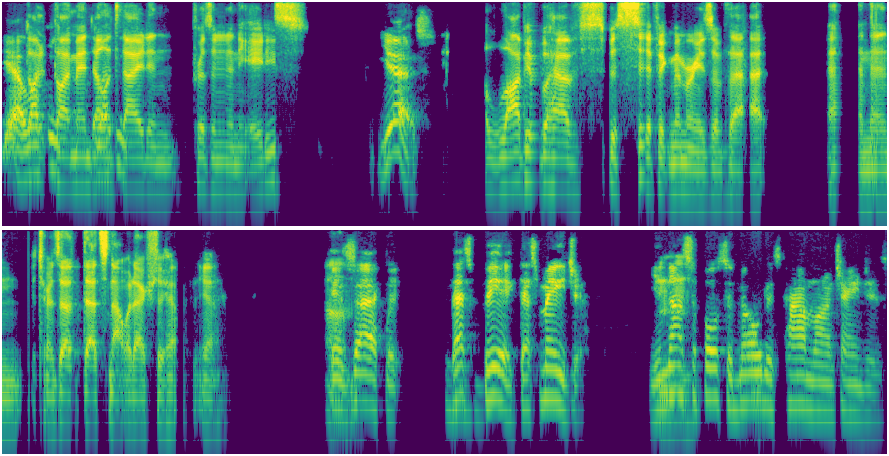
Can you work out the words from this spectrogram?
yeah. Thought, thought Mandela died in prison in the eighties. Yes, a lot of people have specific memories of that, and then it turns out that's not what actually happened. Yeah, um, exactly. That's big. That's major. You're mm-hmm. not supposed to notice timeline changes,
